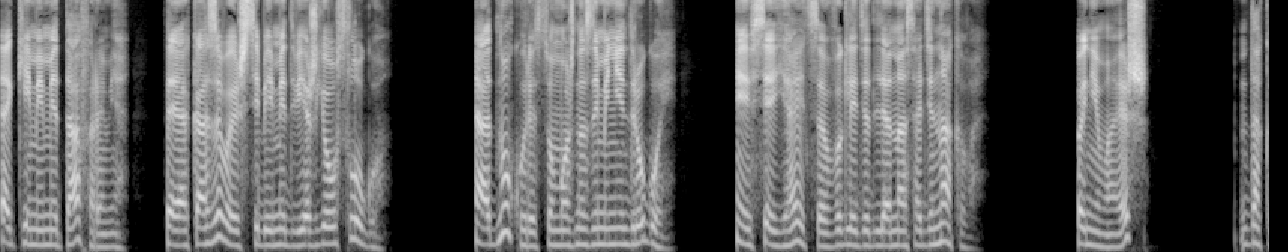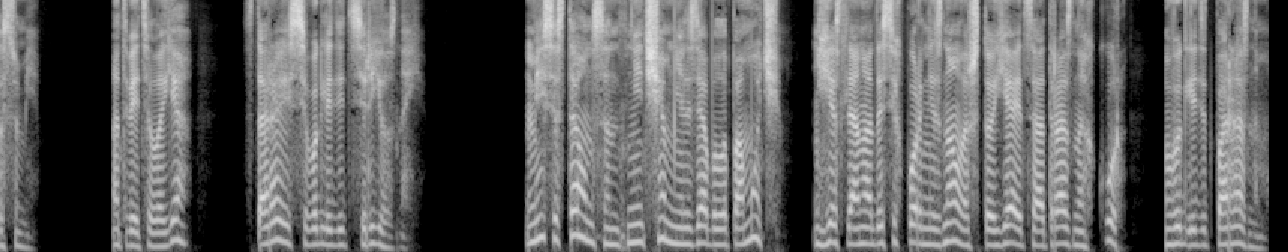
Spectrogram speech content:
Такими метафорами ты оказываешь себе медвежью услугу. Одну курицу можно заменить другой, и все яйца выглядят для нас одинаково. Понимаешь? Да, Касуми, ответила я, стараясь выглядеть серьезной. Миссис Таунсенд ничем нельзя было помочь, если она до сих пор не знала, что яйца от разных кур выглядят по-разному.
